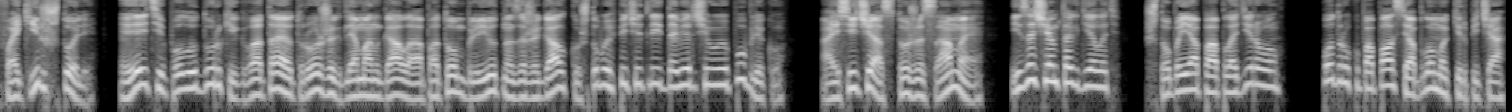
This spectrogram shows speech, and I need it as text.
Факир, что ли? Эти полудурки глотают рожек для мангала, а потом блюют на зажигалку, чтобы впечатлить доверчивую публику. А сейчас то же самое. И зачем так делать? Чтобы я поаплодировал? Под руку попался обломок кирпича.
